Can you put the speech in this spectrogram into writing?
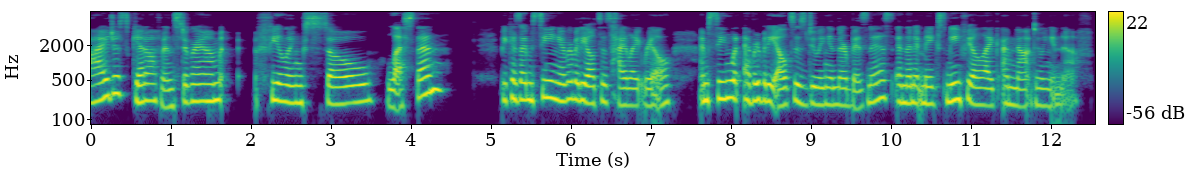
I just get off Instagram feeling so less than because I'm seeing everybody else's highlight reel. I'm seeing what everybody else is doing in their business, and then it makes me feel like I'm not doing enough,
